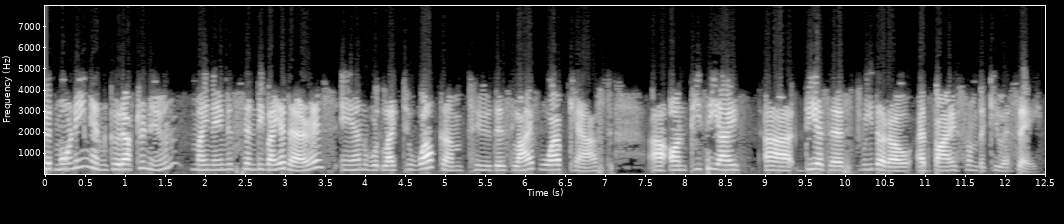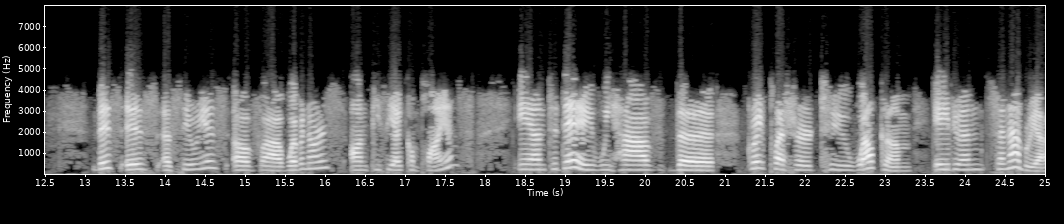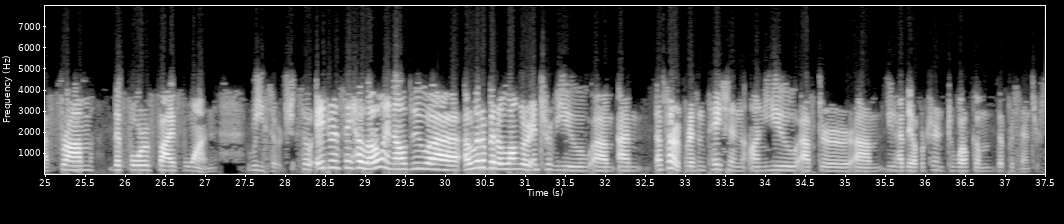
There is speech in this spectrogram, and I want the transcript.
Good morning and good afternoon. My name is Cindy Valladares and would like to welcome to this live webcast uh, on PCI uh, DSS 3.0 advice from the QSA. This is a series of uh, webinars on PCI compliance and today we have the great pleasure to welcome Adrian Sanabria from the 451 research. So Adrian, say hello, and I'll do a, a little bit of a longer interview, um, I'm, I'm, sorry, presentation on you after um, you had the opportunity to welcome the presenters.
